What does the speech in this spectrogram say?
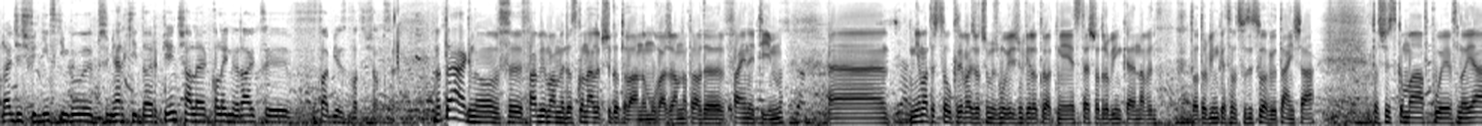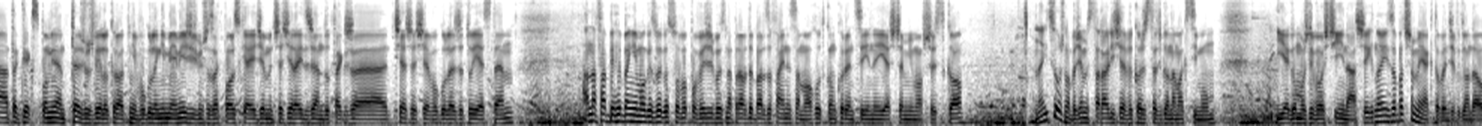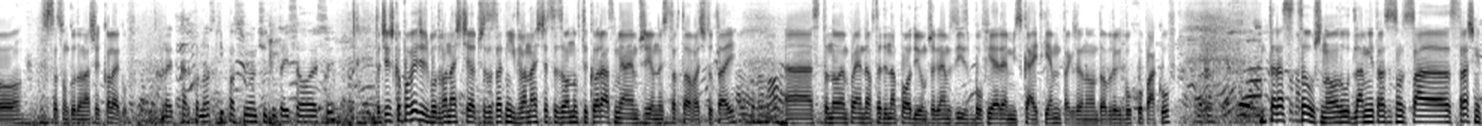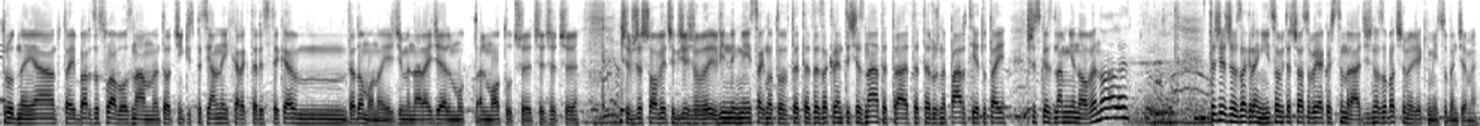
Po rajdzie świdnickim były przymiarki do R5, ale kolejny rajd y, w Fabie z 2000. No tak, no w Fabie mamy doskonale przygotowaną, uważam, naprawdę fajny team. Eee, nie ma też co ukrywać, o czym już mówiliśmy wielokrotnie, jest też odrobinkę, nawet to odrobinkę to w cudzysłowie, tańsza. To wszystko ma wpływ, no ja tak jak wspominałem też już wielokrotnie, w ogóle nie miałem jeździć w Mistrzostwach Polski, a jedziemy trzeci rajd z rzędu, także cieszę się w ogóle, że tu jestem. A na Fabie chyba nie mogę złego słowa powiedzieć, bo jest naprawdę bardzo fajny samochód, konkurencyjny jeszcze mimo wszystko. No i cóż, no będziemy starali się wykorzystać go na maksimum i jego możliwości i naszych, no i zobaczymy jak to będzie wyglądało w stosunku do naszych kolegów. Rajd Karkonoski, pasują Ci tutejsze OS-y? To ciężko powiedzieć, bo 12, przez ostatnich 12 sezonów tylko raz miałem przyjemność startować tutaj. E, stanąłem, pamiętam wtedy na podium, przegrałem z, z Bufierem i z Kajtkiem, także no dobrych dwóch chłopaków. No teraz cóż, no dla mnie trasy są strasznie trudne, ja tutaj bardzo słabo znam te odcinki specjalne, ich charakterystykę. Wiadomo, no jeździmy na rajdzie Elmut, Elmotu, czy, czy, czy, czy, czy w Rzeszowie, czy gdzieś w, innych miejscach, no to te, te, te zakręty się zna, te, te, te różne partie, tutaj wszystko jest dla mnie nowe, no ale też jeżdżę za granicą i też trzeba sobie jakoś z tym radzić, no zobaczymy w jakim miejscu będziemy.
